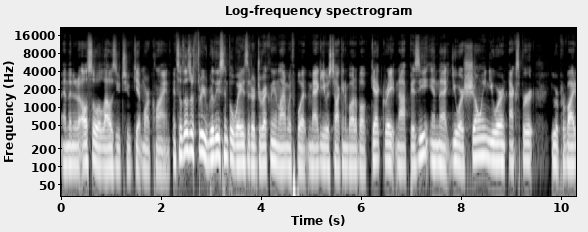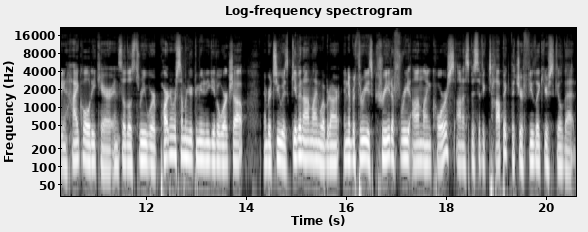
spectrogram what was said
And then it also allows you to get more clients. And so, those are three really simple ways that are directly in line with what Maggie was talking about about get great, not busy, in that you are showing you are an expert. You are providing high quality care. And so those three were partner with someone in your community, give a workshop, Number two is give an online webinar. And number three is create a free online course on a specific topic that you feel like you're skilled at.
